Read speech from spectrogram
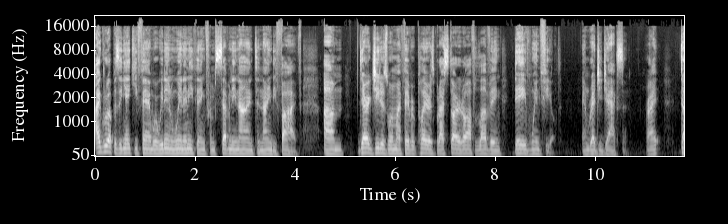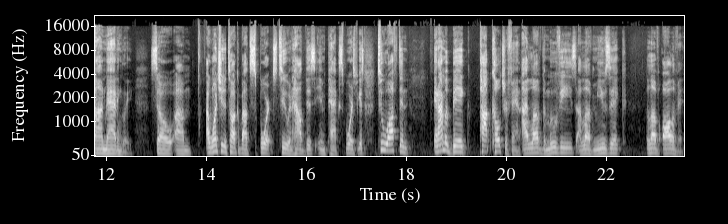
I grew up as a Yankee fan, where we didn't win anything from '79 to '95. Um, Derek Jeter is one of my favorite players, but I started off loving Dave Winfield and Reggie Jackson, right? Don Mattingly. So um, I want you to talk about sports too and how this impacts sports because too often, and I'm a big pop culture fan. I love the movies. I love music. Love all of it.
